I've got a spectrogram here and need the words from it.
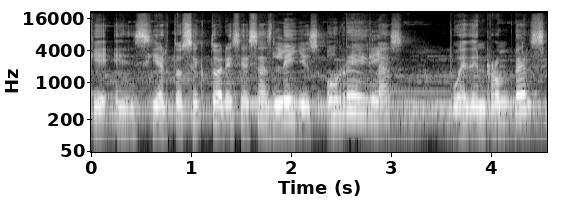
que en ciertos sectores esas leyes o reglas pueden romperse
